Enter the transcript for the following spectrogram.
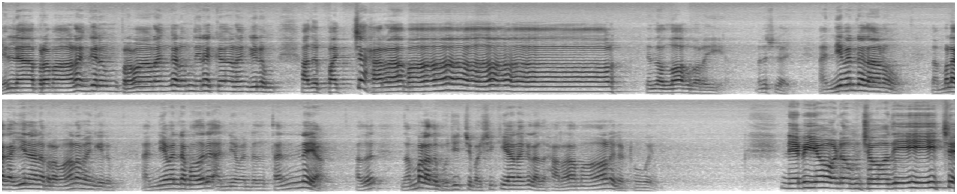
എല്ലാ പ്രമാണങ്ങളും പ്രമാണങ്ങളും നിനക്കാണെങ്കിലും അത് പച്ച ഹറാമാണ് എന്ന് അള്ളാഹു പറയുക. മനസ്സിലായി? അന്യവന്റെതാണോ നമ്മളെ കയ്യിലാണ് പ്രമാണമെങ്കിലും അന്യവന്റെ മുതൽ അന്യവന്റെത് തന്നെയാണ് അത് നമ്മളത് ഭുജിച്ച് ഭക്ഷിക്കുകയാണെങ്കിൽ അത് ഹറാമാണ് കേട്ടോ നബിയോടും ചോദിച്ചേ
